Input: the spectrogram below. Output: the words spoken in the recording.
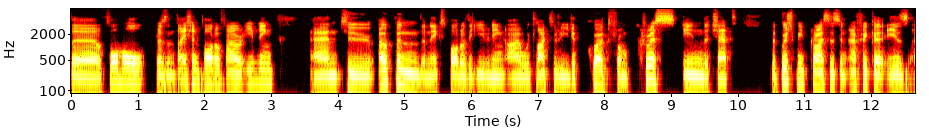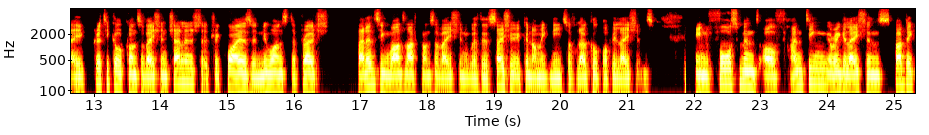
the formal presentation part of our evening. And to open the next part of the evening, I would like to read a quote from Chris in the chat. The bushmeat crisis in Africa is a critical conservation challenge that requires a nuanced approach, balancing wildlife conservation with the socio-economic needs of local populations enforcement of hunting regulations, public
